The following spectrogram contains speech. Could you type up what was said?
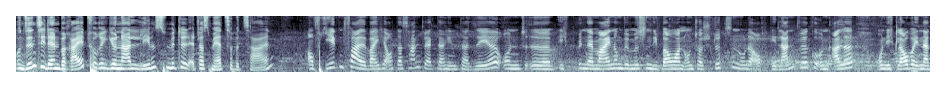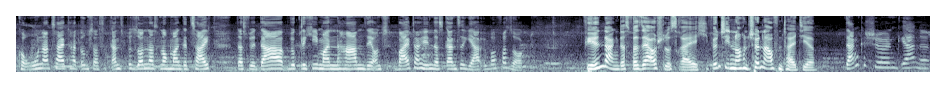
Und sind Sie denn bereit, für regionale Lebensmittel etwas mehr zu bezahlen? Auf jeden Fall, weil ich auch das Handwerk dahinter sehe. Und äh, ich bin der Meinung, wir müssen die Bauern unterstützen oder auch die Landwirte und alle. Und ich glaube, in der Corona-Zeit hat uns das ganz besonders nochmal gezeigt, dass wir da wirklich jemanden haben, der uns weiterhin das ganze Jahr über versorgt. Vielen Dank, das war sehr aufschlussreich. Ich wünsche Ihnen noch einen schönen Aufenthalt hier. Dankeschön, gerne.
